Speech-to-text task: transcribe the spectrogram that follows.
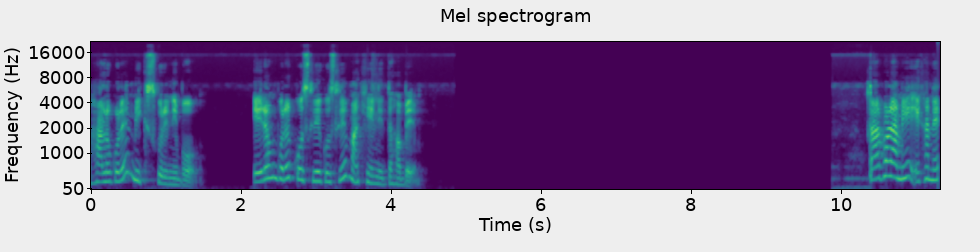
ভালো করে মিক্স করে নিব। এরকম করে কষলিয়ে কষলিয়ে মাখিয়ে নিতে হবে। তারপর আমি এখানে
